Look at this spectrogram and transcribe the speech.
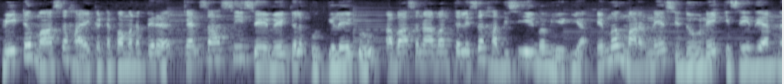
මීට මාස හයකට පමණ පෙර කැන්සාස්සී සේවය කළ පුද්ගලයෙකු අවාසනාවන්ත ලෙස හදිසියේම මියගිය. එම මරණය සිදුවනේ කෙසේද යන්න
